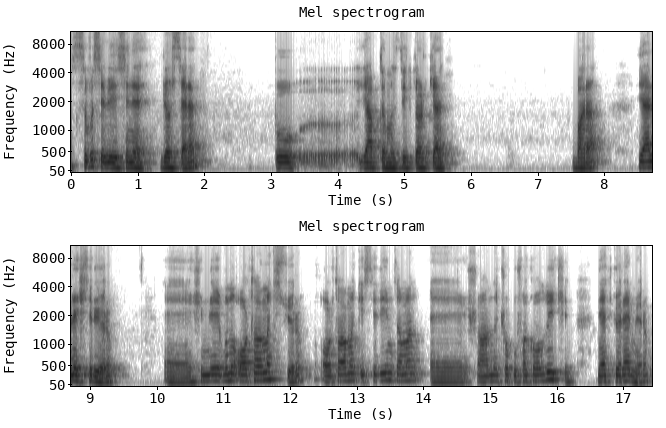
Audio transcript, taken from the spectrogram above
sıvı seviyesini gösteren bu e, yaptığımız dikdörtgen bara yerleştiriyorum. E, şimdi bunu ortalamak istiyorum. Ortalamak istediğim zaman e, şu anda çok ufak olduğu için net göremiyorum.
